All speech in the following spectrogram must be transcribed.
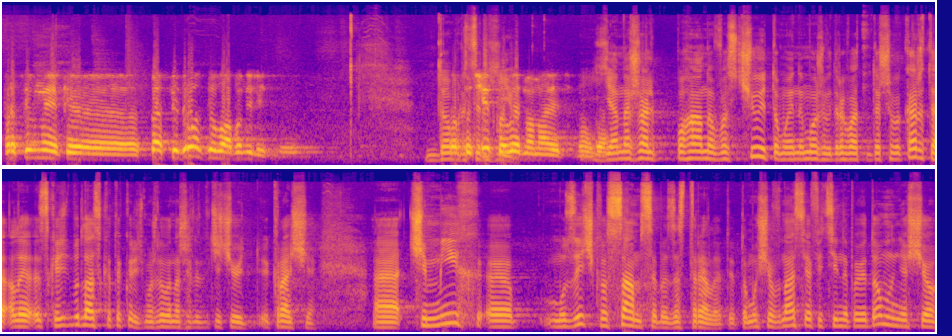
працівник е, спецпідрозділу або міліції. Добре, тобто Сергію. видно навіть. Ну, да. Я, на жаль, погано вас чую, тому я не можу відреагувати на те, що ви кажете. Але скажіть, будь ласка, таку річ, можливо, наші глядачі чують краще. Е, Чи міг е, музичко сам себе застрелити? Тому що в нас є офіційне повідомлення, що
